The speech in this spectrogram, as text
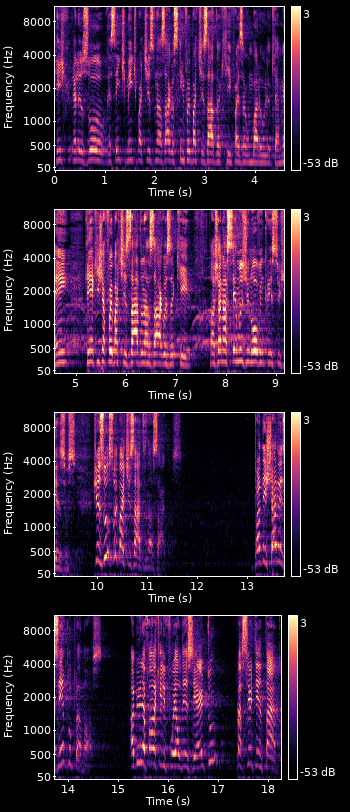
A gente realizou recentemente batismo nas águas. Quem foi batizado aqui faz algum barulho aqui, amém? Quem aqui já foi batizado nas águas aqui? Nós já nascemos de novo em Cristo Jesus. Jesus foi batizado nas águas para deixar o exemplo para nós. A Bíblia fala que ele foi ao deserto para ser tentado.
